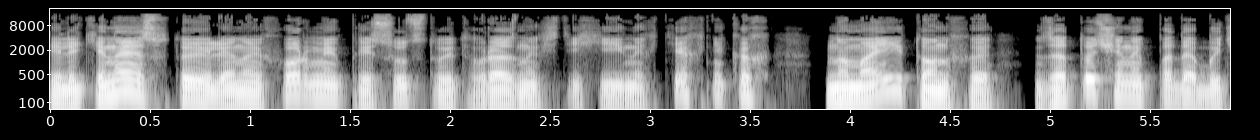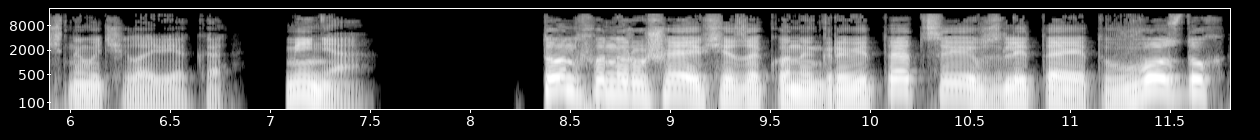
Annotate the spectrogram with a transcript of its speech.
Телекинез в той или иной форме присутствует в разных стихийных техниках, но мои тонфы заточены под обычного человека — меня. Тонфа, нарушая все законы гравитации, взлетает в воздух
